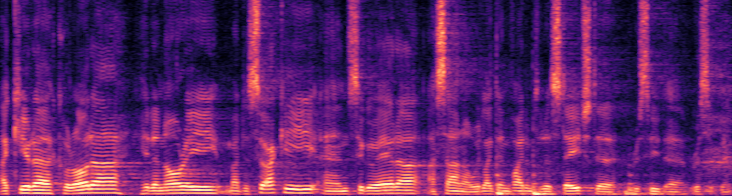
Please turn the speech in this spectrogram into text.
Akira Kuroda, Hidenori Matsuaki, and Sugiura Asano. We'd like to invite them to the stage to receive the recipient.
